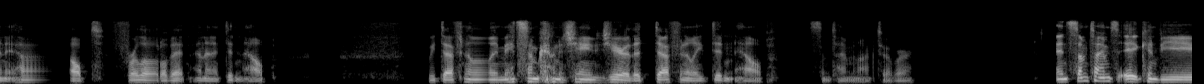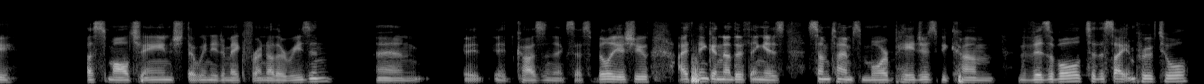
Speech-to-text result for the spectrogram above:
and it helped for a little bit and then it didn't help. We definitely made some kind of change here that definitely didn't help sometime in October. And sometimes it can be a small change that we need to make for another reason and it, it causes an accessibility issue. I think another thing is sometimes more pages become visible to the site improve tool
